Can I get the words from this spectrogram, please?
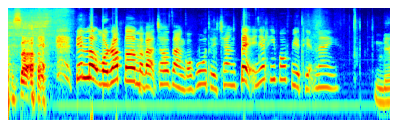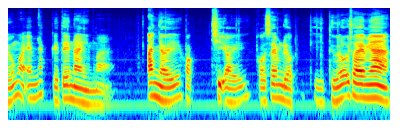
sợ. Tiết lộ một rapper mà bạn cho rằng có gu thời trang tệ nhất hip hop Việt hiện nay. Nếu mà em nhắc cái tên này mà anh ấy hoặc chị ấy có xem được thì thứ lỗi cho em nha.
